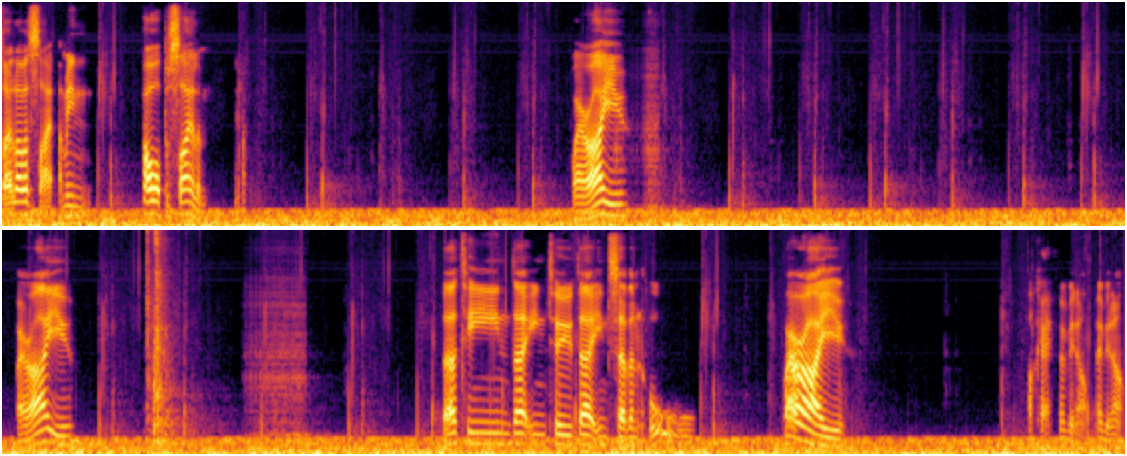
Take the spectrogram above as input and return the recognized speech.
Silo Asylum. I mean, Co-op Asylum. Yeah. Where are you? Where are you? 13, 13, 2, 13, 7. Ooh. Where are you? Okay, maybe not, maybe not.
